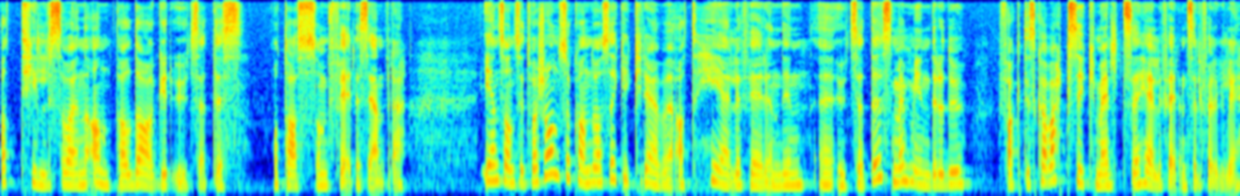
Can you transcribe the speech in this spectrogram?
at tilsvarende antall dager utsettes og tas som ferie senere. I en sånn situasjon så kan du altså ikke kreve at hele ferien din eh, utsettes, med mindre du faktisk har vært sykemeldt hele ferien, selvfølgelig.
